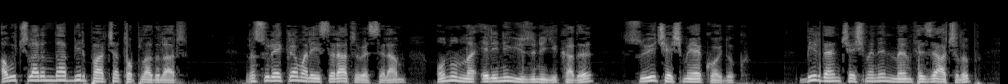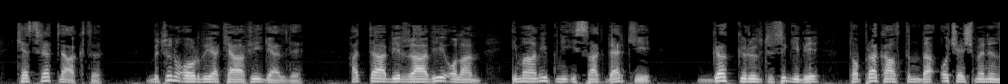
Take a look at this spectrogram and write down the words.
Avuçlarında bir parça topladılar. Resul Ekrem Aleyhissalatu vesselam onunla elini yüzünü yıkadı, suyu çeşmeye koyduk. Birden çeşmenin menfezi açılıp kesretle aktı. Bütün orduya kafi geldi. Hatta bir ravi olan İmam İbni İshak der ki, gök gürültüsü gibi toprak altında o çeşmenin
